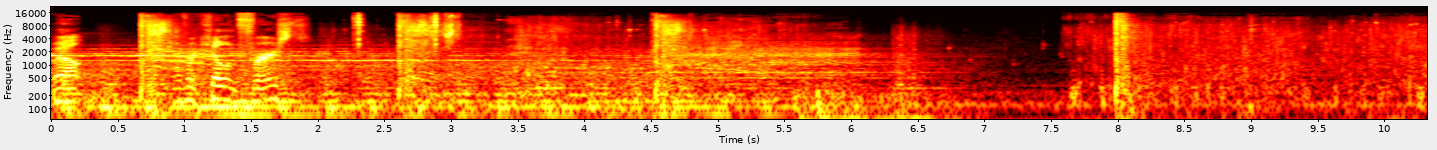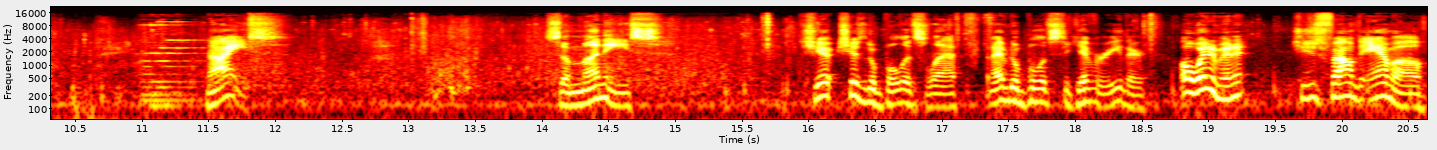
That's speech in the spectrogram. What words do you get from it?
Well, her kill him first. Nice. Some monies. She, she has no bullets left, and I have no bullets to give her either. Oh, wait a minute. She just found ammo.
